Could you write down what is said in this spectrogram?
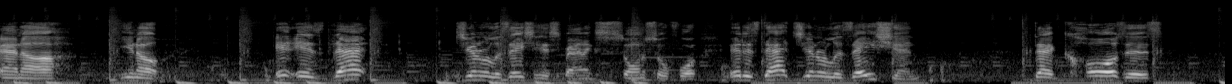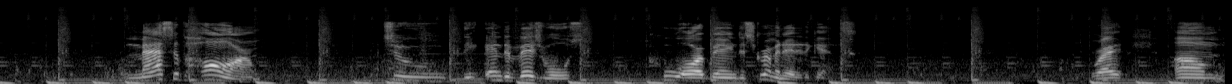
and uh, you know, it is that generalization, Hispanics, so on and so forth. It is that generalization that causes massive harm to the individuals who are being discriminated against. Right? Um,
